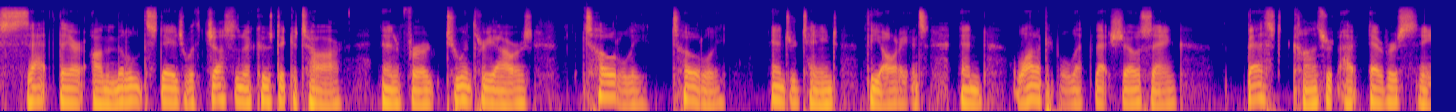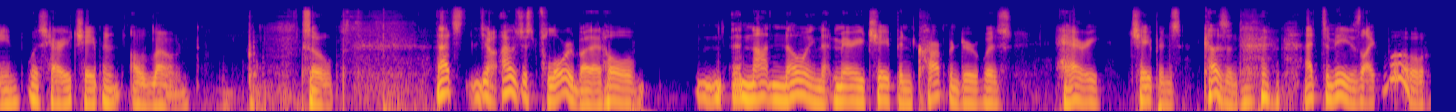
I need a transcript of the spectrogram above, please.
sat there on the middle of the stage with just an acoustic guitar and for two and three hours totally, totally entertained the audience. And a lot of people left that show saying, best concert I've ever seen was Harry Chapin alone. So that's, you know, I was just floored by that whole not knowing that Mary Chapin Carpenter was Harry Chapin's cousin. that to me is like, whoa,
